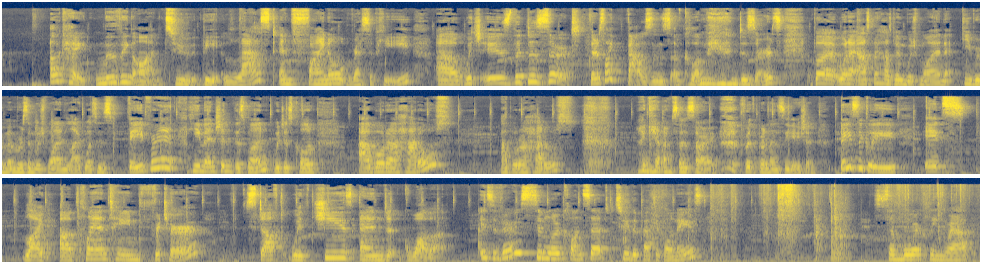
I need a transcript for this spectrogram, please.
Okay, moving on to the last and final recipe, uh, which is the dessert. There's like thousands of Colombian desserts, but when I asked my husband which one he remembers and which one like was his favorite, he mentioned this one, which is called aborrajados. Aborrajados. Again, I'm so sorry for the pronunciation. Basically, it's like a plantain fritter stuffed with cheese and guava. It's a very similar concept to the patacones. Some more cling wrap.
